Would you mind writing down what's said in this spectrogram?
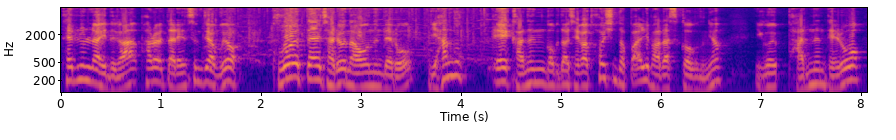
테룰라이드가 8월 달엔 승자고요. 9월 달 자료 나오는 대로 이 한국에 가는 것보다 제가 훨씬 더 빨리 받았을 거거든요. 이걸 받는 대로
